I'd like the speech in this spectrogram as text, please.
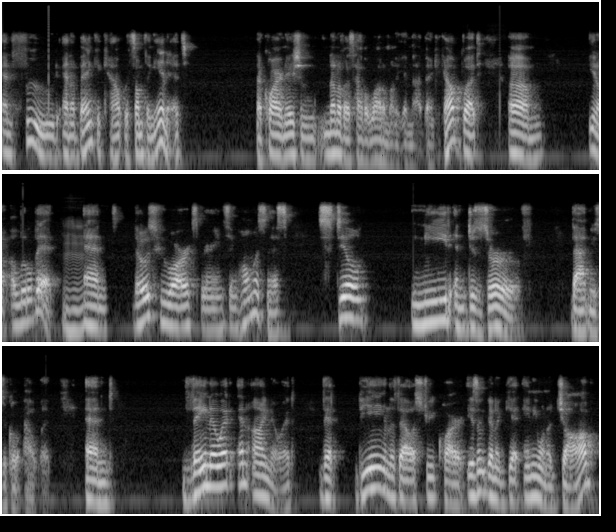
and food and a bank account with something in it. At Choir Nation, none of us have a lot of money in that bank account, but um, you know, a little bit. hmm And those who are experiencing homelessness still need and deserve that musical outlet. And they know it, and I know it, that being in the Dallas Street Choir isn't going to get anyone a job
